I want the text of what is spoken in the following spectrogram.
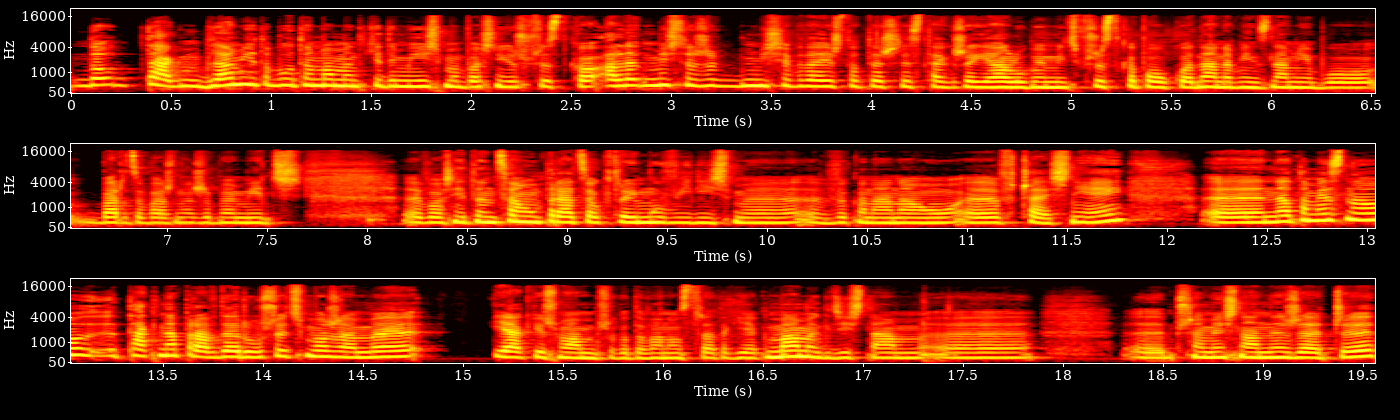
no tak, dla mnie to był ten moment, kiedy mieliśmy właśnie już wszystko, ale myślę, że mi się wydaje, że to też jest tak, że ja lubię mieć wszystko poukładane, więc dla mnie było bardzo ważne, żeby mieć e, właśnie tę całą pracę, o której mówiliśmy, wykonaną e, wcześniej. Natomiast no, tak naprawdę ruszyć możemy jak już mamy przygotowaną strategię, jak mamy gdzieś tam y, y, przemyślane rzeczy.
